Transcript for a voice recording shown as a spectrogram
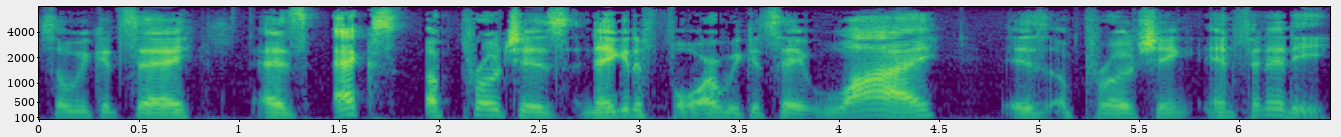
So we could say, as x approaches negative 4, we could say y is approaching infinity.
